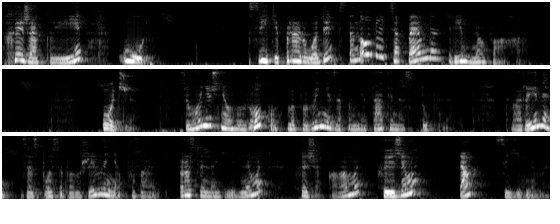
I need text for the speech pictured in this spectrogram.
хижаки, у світі природи встановлюється певна рівновага. Отже, сьогоднішнього року ми повинні запам'ятати наступне. Тварини за способом живлення бувають рослиноїдними, хижаками, хижими та всеїдними.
